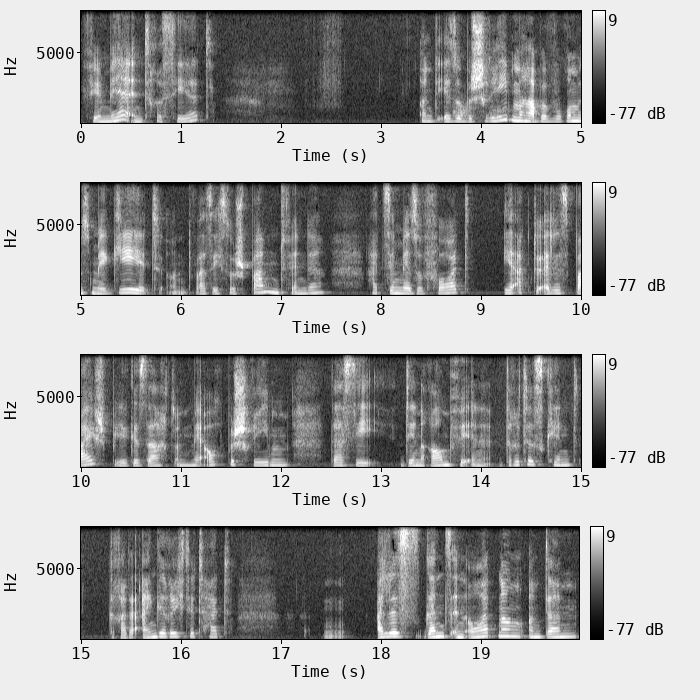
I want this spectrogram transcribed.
viel mehr interessiert, und ihr so beschrieben habe, worum es mir geht und was ich so spannend finde, hat sie mir sofort ihr aktuelles Beispiel gesagt und mir auch beschrieben, dass sie den Raum für ihr drittes Kind gerade eingerichtet hat. Alles ganz in Ordnung und dann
